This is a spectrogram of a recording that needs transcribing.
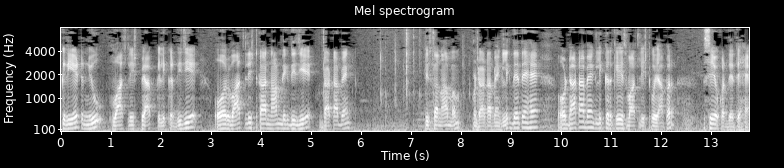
क्रिएट न्यू वाच लिस्ट पे आप क्लिक कर दीजिए। और वाच लिस्ट का नाम लिख दीजिए डाटा बैंक इसका नाम हम डाटा बैंक लिख देते हैं और डाटा बैंक लिख करके इस वाच लिस्ट को यहाँ पर सेव कर देते हैं।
